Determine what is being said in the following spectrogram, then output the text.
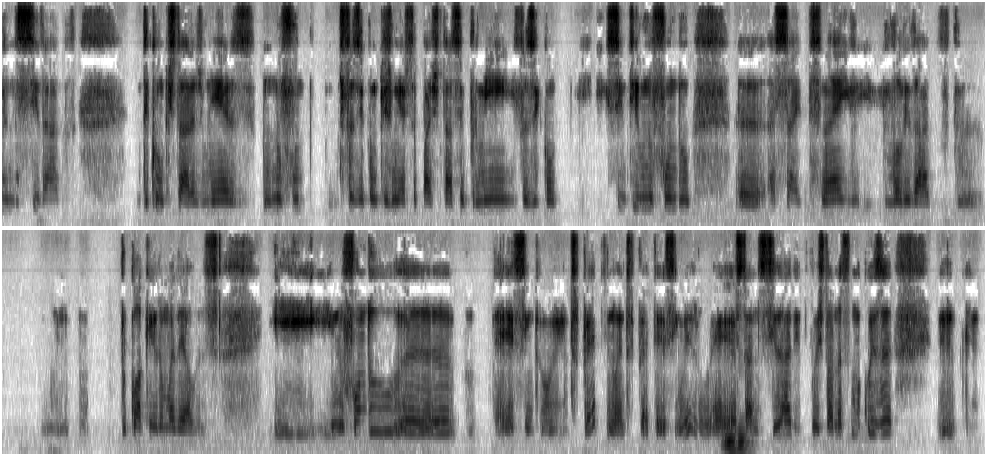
na necessidade de conquistar as mulheres, no fundo, de fazer com que as mulheres se apaixonassem por mim e fazer com e sentir-me no fundo uh, aceite não é? e, e validado por, por qualquer uma delas e, e no fundo uh, é assim que eu interpreto, não interpreto, é assim mesmo, é uhum. esta a necessidade e depois torna-se uma coisa eh, que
